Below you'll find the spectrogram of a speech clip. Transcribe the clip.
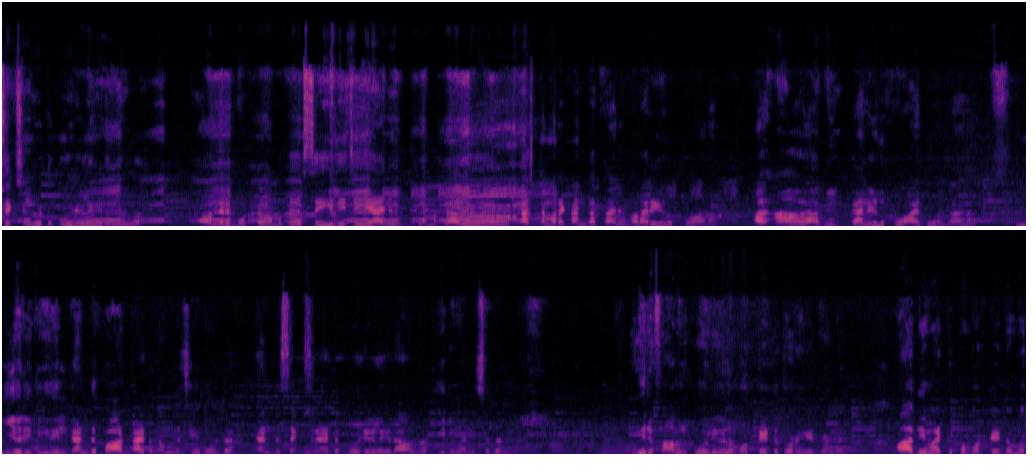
സെക്ഷനിലോട്ട് കോഴികളെ ഇടുന്നുള്ളൂ. അന്നേരം മുട്ട നമുക്ക് സെയിൽ ചെയ്യാനും നമുക്ക് അത് കസ്റ്റമറെ കണ്ടെത്താനും വളരെ എളുപ്പമാണ്. ആ വിൽക്കാൻ എളുപ്പമായതുകൊണ്ടാണ് ഈ ഒരു രീതിയിൽ രണ്ട് പാർട്ടായിട്ട് നമ്മൾ ചെയ്തുകൊണ്ട് രണ്ട് സെക്ഷനായിട്ട് കോഴികളെ ഇടാമെന്ന് തീരുമാനിച്ചത്. ഈ ഒരു ഫാമിൽ കോഴികൾ മുട്ടയിട്ട് തുടങ്ങിയിട്ടുണ്ട്. ആദ്യമായിട്ട് ഇപ്പോൾ മുട്ടയിട്ടുമ്പോൾ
